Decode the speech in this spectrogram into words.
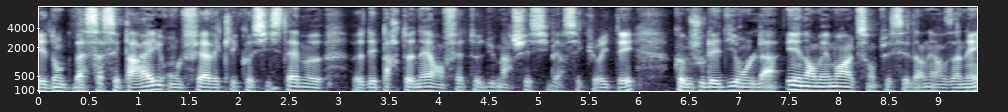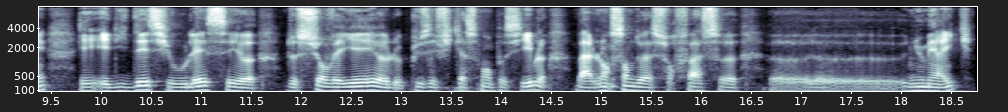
Et donc, bah, ça c'est pareil, on le fait avec l'écosystème euh, des partenaires en fait du marché cybersécurité. Comme je vous l'ai dit, on l'a énormément accentué ces dernières années. Et, l'idée, si vous voulez, c'est euh, de surveiller euh, le plus efficacement possible bah, l'ensemble de la surface euh, numérique.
